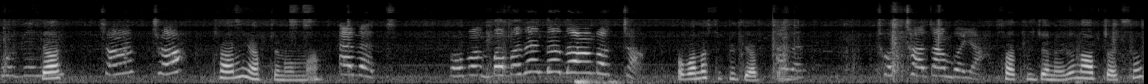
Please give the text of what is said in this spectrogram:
bu benim. Gel. Çak çak. Çay mı yapacaksın onunla? Evet. Baba babanın dadağına bakacağım. Babana sürpriz yapacaksın. Evet. Çok çatan boya. Saklayacaksın öyle. Ne yapacaksın?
